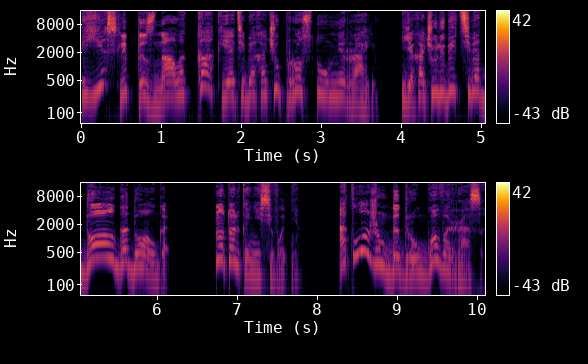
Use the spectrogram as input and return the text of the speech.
«Если б ты знала, как я тебя хочу, просто умираю. Я хочу любить тебя долго-долго, но только не сегодня. Отложим до другого раза».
